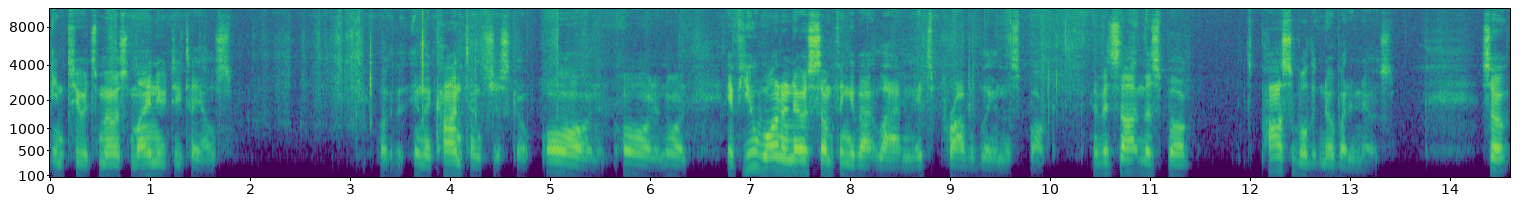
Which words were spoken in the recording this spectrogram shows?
into its most minute details. Look, And the contents just go on and on and on. If you want to know something about Latin, it's probably in this book. If it's not in this book, it's possible that nobody knows. So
